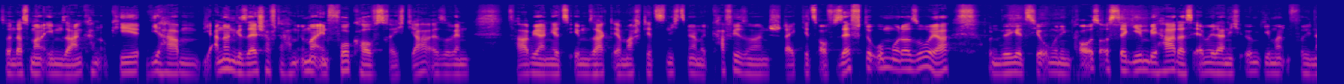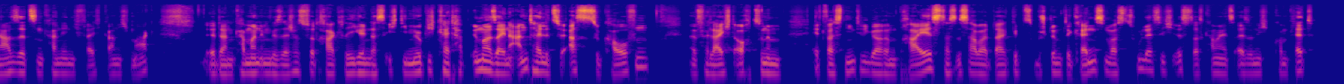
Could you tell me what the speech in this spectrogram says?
sondern dass man eben sagen kann, okay, wir haben, die anderen Gesellschafter haben immer ein Vorkaufsrecht, ja. Also wenn Fabian jetzt eben sagt, er macht jetzt nichts mehr mit Kaffee, sondern steigt jetzt auf Säfte um oder so, ja, und will jetzt hier unbedingt raus aus der GmbH, dass er mir da nicht irgendjemanden vor die Nase setzen kann, den ich vielleicht gar nicht mag, äh, dann kann man im Gesellschaftsvertrag regeln, dass ich die Möglichkeit habe, immer seine Anteile zuerst zu kaufen, äh, vielleicht auch zu einem etwas niedrigeren Preis. Das ist aber, da gibt es bestimmte Grenzen Grenzen, was zulässig ist. Das kann man jetzt also nicht komplett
